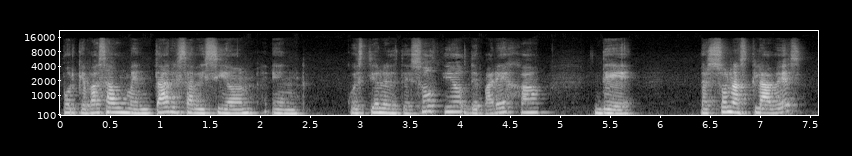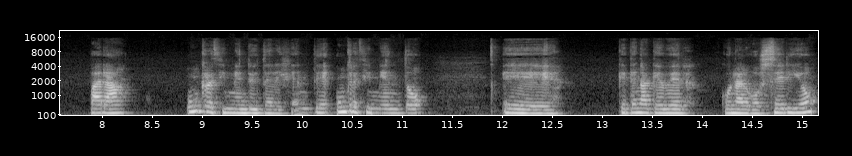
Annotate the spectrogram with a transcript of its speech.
porque vas a aumentar esa visión en cuestiones de socio, de pareja, de personas claves para un crecimiento inteligente, un crecimiento eh, que tenga que ver con algo serio,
